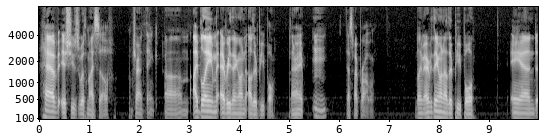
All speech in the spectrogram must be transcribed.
have issues with myself. I'm trying to think. Um, I blame everything on other people. All right? Mhm. that's my problem. Blame everything on other people, and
